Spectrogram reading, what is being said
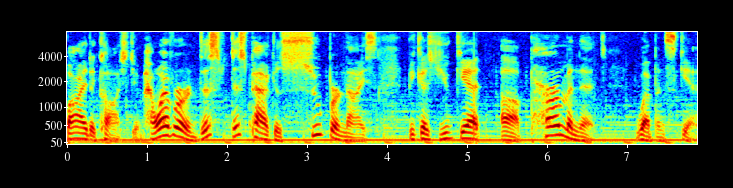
buy the costume. However, this this pack is super nice because you get a permanent weapon skin.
